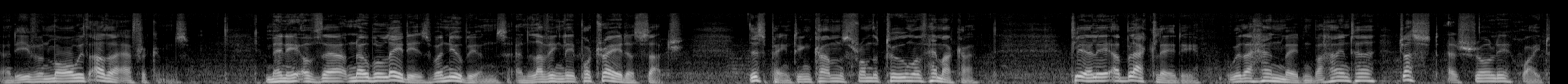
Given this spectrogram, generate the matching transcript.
and even more with other Africans. Many of their noble ladies were Nubians and lovingly portrayed as such. This painting comes from the tomb of Hemaka, clearly a black lady, with a handmaiden behind her, just as surely white.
